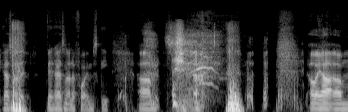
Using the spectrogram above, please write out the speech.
Die heißen alle, die heißen alle VM-Ski. Ähm, aber ja, ähm,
